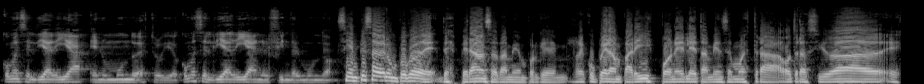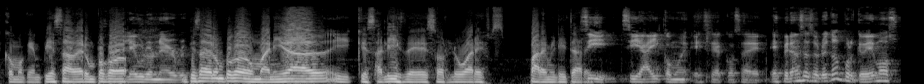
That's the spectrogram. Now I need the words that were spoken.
¿Cómo es el día a día en un mundo destruido? ¿Cómo es el día a día en el fin del mundo? Sí, empieza a haber un poco de, de esperanza también, porque recuperan París, ponele, también se muestra otra ciudad, es como que empieza a haber un poco, El Euronerve. empieza a haber un poco de humanidad y que salís de esos lugares paramilitares. Sí, sí, hay como esa cosa de esperanza, sobre todo porque vemos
